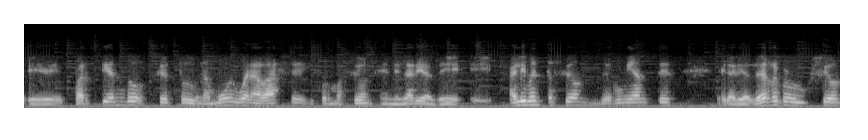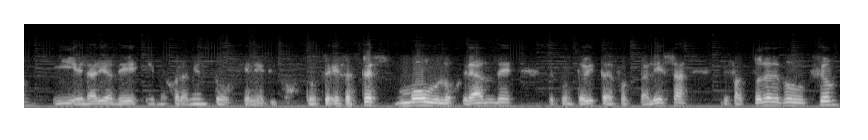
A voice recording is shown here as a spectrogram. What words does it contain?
eh, partiendo ¿cierto? de una muy buena base y formación en el área de eh, alimentación de rumiantes, el área de reproducción y el área de eh, mejoramiento genético. Entonces, esos tres módulos grandes desde el punto de vista de fortaleza, de factores de producción,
